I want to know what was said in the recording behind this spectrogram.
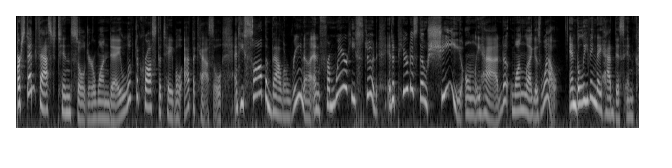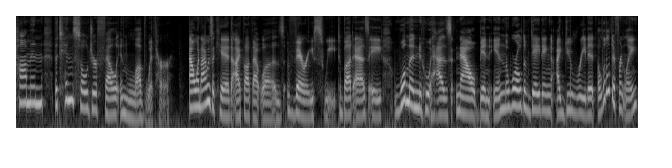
Our steadfast tin soldier one day looked across the table at the castle, and he saw the ballerina, and from where he stood, it appeared as though she only had one leg as well. And believing they had this in common, the tin soldier fell in love with her. Now, when I was a kid, I thought that was very sweet, but as a woman who has now been in the world of dating, I do read it a little differently.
